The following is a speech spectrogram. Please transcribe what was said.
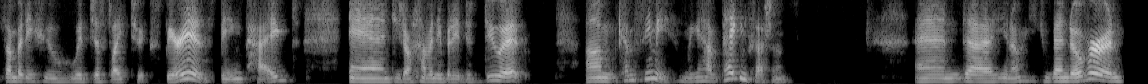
somebody who would just like to experience being pegged, and you don't have anybody to do it, um, come see me. We can have pegging sessions, and uh, you know, you can bend over and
